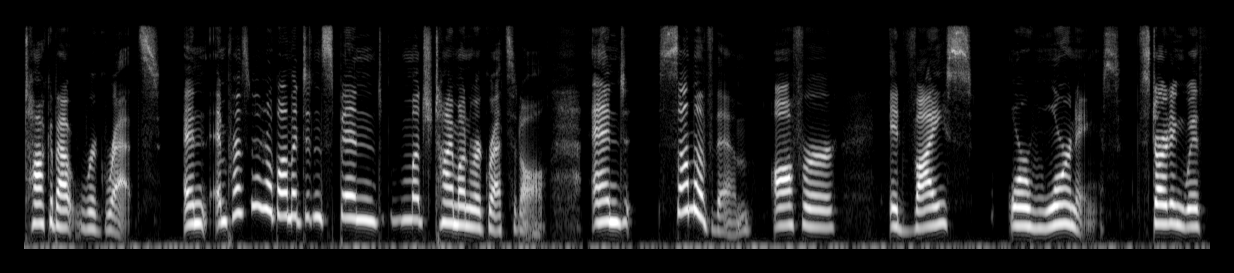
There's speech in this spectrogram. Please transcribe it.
talk about regrets. And, and President Obama didn't spend much time on regrets at all. And some of them offer advice or warnings, starting with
